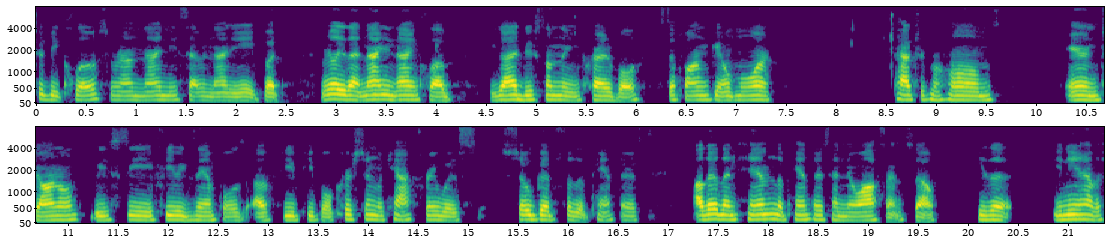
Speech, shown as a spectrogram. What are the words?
should be close, around 97, 98. But really, that 99 Club, you gotta do something incredible. Stephon Gilmore, Patrick Mahomes, Aaron Donald. We see a few examples of few people. Christian McCaffrey was so good for the Panthers. Other than him, the Panthers had no offense. So he's a you need to have a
